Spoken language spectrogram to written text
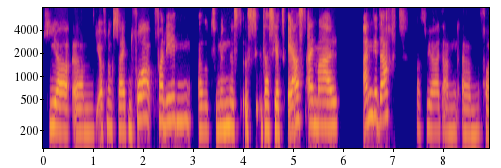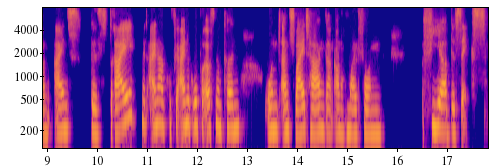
hier ähm, die Öffnungszeiten vorverlegen. Also zumindest ist das jetzt erst einmal angedacht, dass wir dann ähm, von eins bis drei mit einer für eine Gruppe öffnen können und an zwei Tagen dann auch noch mal von vier bis sechs.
